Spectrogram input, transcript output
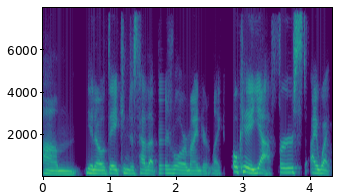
um, you know they can just have that visual reminder like okay yeah first I wipe,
